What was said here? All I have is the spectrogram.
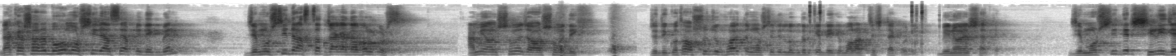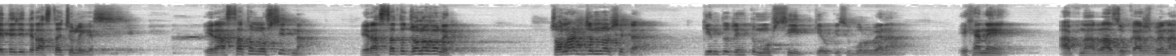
ঢাকা শহরে বহু মসজিদ আছে, আপনি দেখবেন, যে মসজিদ রাস্তার জায়গা দখল করছে। আমি অনেক সময় যাওয়ার সময় দেখি, যদি কোথাও সুযোগ হয় তো মসজিদের লোকদেরকে ডেকে বলার চেষ্টা করি বিনয়ের সাথে, যে মসজিদের সিঁড়ি যেতে যেতে রাস্তায় চলে গেছে। এ রাস্তা তো মসজিদ না, এ রাস্তা তো জনগণের। চলার জন্য সেটা। কিন্তু যেহেতু মসজিদ, কেউ কিছু বলবে না। এখানে আপনার রাজুক আসবে না,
